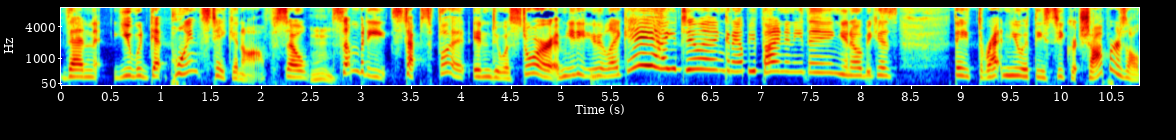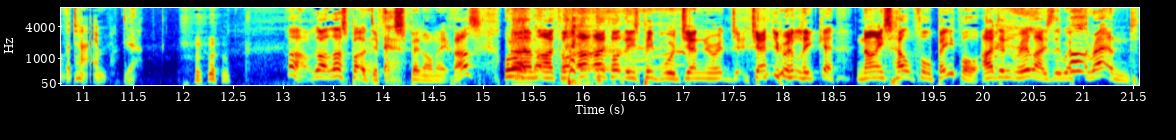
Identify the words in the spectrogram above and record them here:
then you would get points taken off. So somebody steps foot into a store, immediately you're like, "Hey, how you doing? Can I help you find anything?" You know, because they threaten you with these secret shoppers all the time. Yeah. Oh, well, let's put a different spin on it, Baz. Well, um, I- I thought I, I thought these people were genu- genuinely ca- nice, helpful people. I didn't realise they were Well- threatened.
